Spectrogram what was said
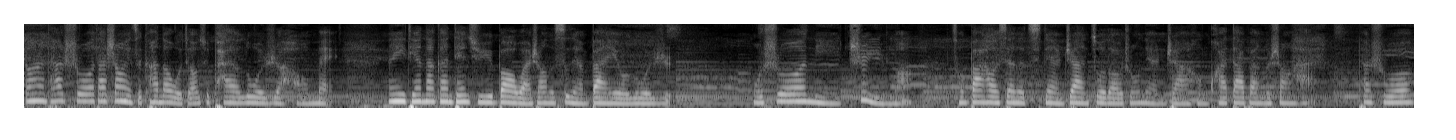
当时他说他上一次看到我就要去拍的落日好美。那一天，他看天气预报，晚上的四点半也有落日。我说：“你至于吗？从八号线的起点站坐到终点站，横跨大半个上海。”他说：“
